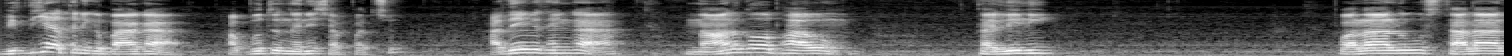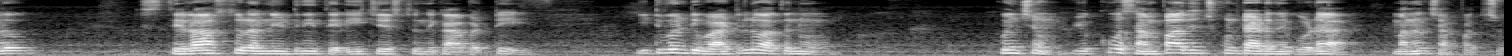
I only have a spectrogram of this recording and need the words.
విద్య అతనికి బాగా అబ్బుతుందని చెప్పచ్చు. అదేవిధంగా నాలుగవ భావం తల్లిని పొలాలు స్థలాలు స్థిరాస్తులన్నింటినీ తెలియచేస్తుంది కాబట్టి ఇటువంటి వాటిలో అతను కొంచెం ఎక్కువ సంపాదించుకుంటాడని కూడా మనం చెప్పచ్చు.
